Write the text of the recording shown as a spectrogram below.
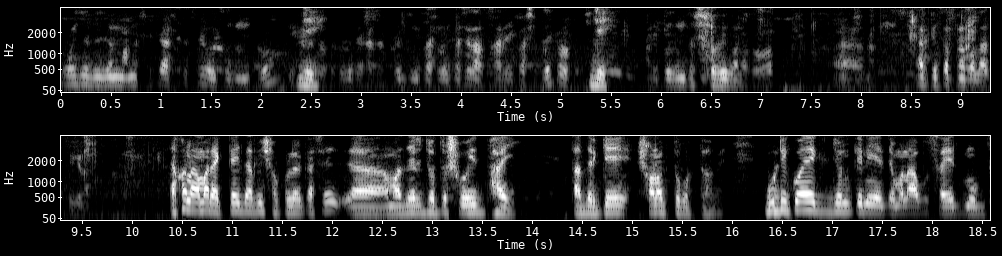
ওই যে দুজন মানুষ হেঁটে আসতেছে ওই পর্যন্ত জি। যতটুকু দেখা যাচ্ছে দুই পাশে ওই পাশে এই পাশে তাই তো? জি। এই পর্যন্ত সবই গণকবর। আর কিছু আপনার বলা আছে কিনা? এখন আমার একটাই দাবি সকলের কাছে আমাদের যত শহীদ ভাই তাদেরকে শনাক্ত করতে হবে। গুটি কয়েকজনকে নিয়ে যেমন আবু সাইদ মুগ্ধ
